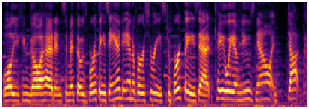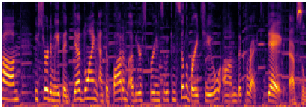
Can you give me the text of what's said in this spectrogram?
Well, you can go ahead and submit those birthdays and anniversaries to birthdays at KOAMNewsNow.com. Be sure to meet the deadline at the bottom of your screen so we can celebrate you on the correct day. Absolutely.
